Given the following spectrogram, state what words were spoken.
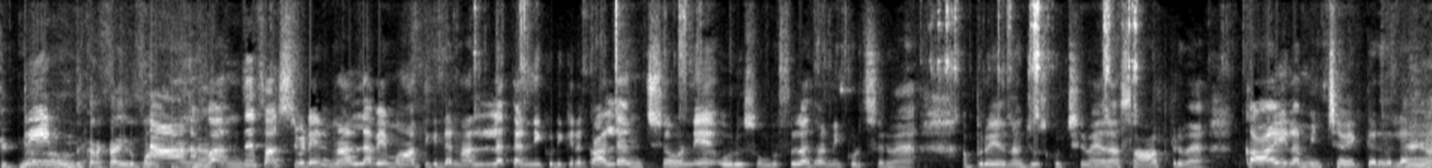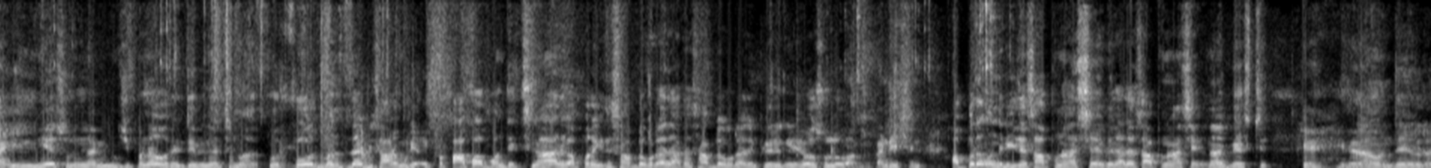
திட்டினா வந்து கரெக்டாக இருப்பான் நான் வந்து ஃபர்ஸ்ட் விட நல்லாவே மாற்றிக்கிட்டேன் நல்லா தண்ணி குடிக்கிறேன். காலைல உடனே ஒரு சொம்பு ஃபுல்லாக தண்ணி குடிச்சிருவேன். அப்புறம் எதனா ஜூஸ் குடிச்சிருவேன் எதனா சாப்பிட்ருவேன் காயெல்லாம் மிச்சம் வைக்கிறது இல்ல ஏங்க இங்கேயே சொல்லுங்களேன் மிஞ்சி பண்ணால் ஒரு இது ஒரு ஃபோர் மந்த் தான் இப்படி சாப்பிட முடியும். இப்போ பாப்பா வந்துச்சுன்னா அதுக்கப்புறம் இதை சாப்பிடக்கூடாது அதை சாப்பிடக்கூடாது பெருகு எவ்வளோ சொல்லுவாங்க கண்டிஷன் அப்புறம் வந்து இதை சாப்பிடணும் ஆசையாக இருக்குது அதை சாப்பிடணும் ஆசையாக இருக்குதுன்னா வேஸ்ட்டு ஓகே இதுதான் வந்து என்னோட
